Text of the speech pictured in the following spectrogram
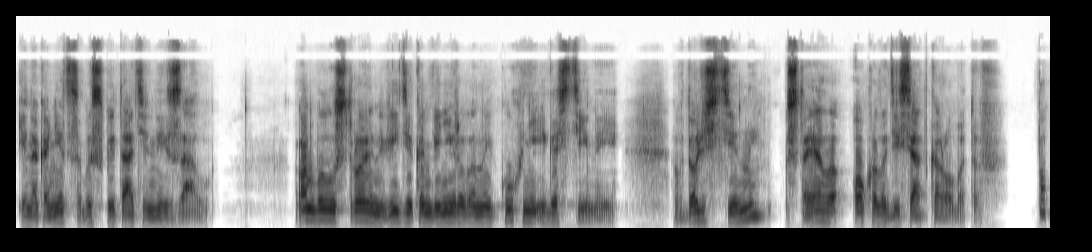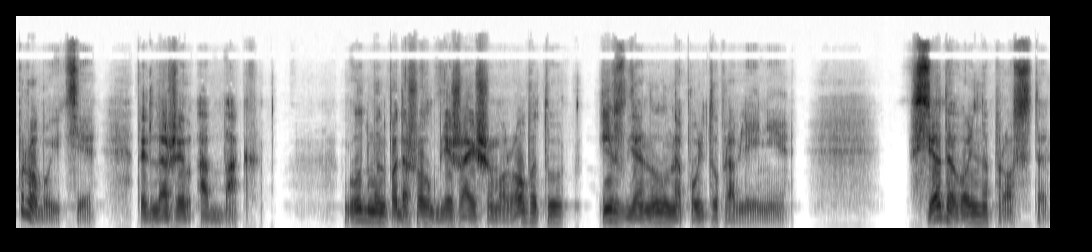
и, наконец, в испытательный зал. Он был устроен в виде комбинированной кухни и гостиной. Вдоль стены стояло около десятка роботов. «Попробуйте», — предложил Аббак. Гудман подошел к ближайшему роботу и взглянул на пульт управления. Все довольно просто.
